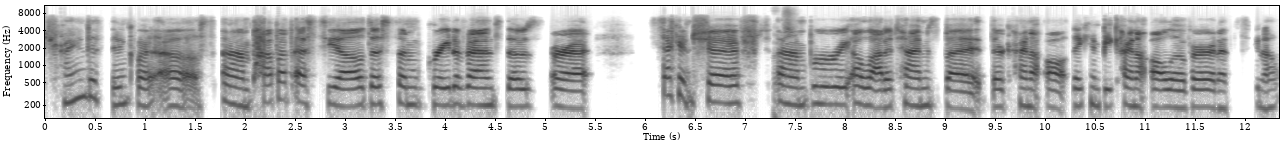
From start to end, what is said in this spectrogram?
trying to think what else. Um, Pop Up STL does some great events. Those are at second shift um, brewery a lot of times, but they're kind of all they can be kind of all over, and it's you know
